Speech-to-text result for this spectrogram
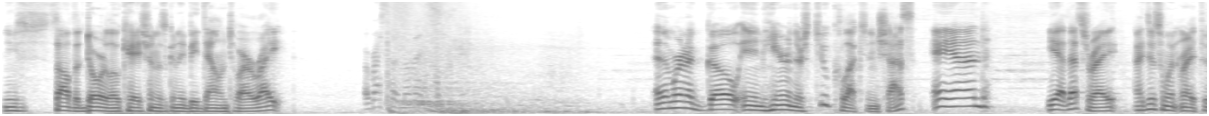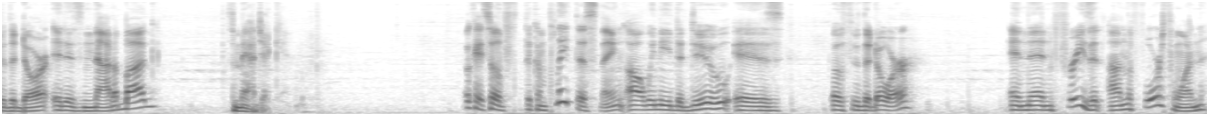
You saw the door location is going to be down to our right. And then we're going to go in here, and there's two collection chests. And, yeah, that's right. I just went right through the door. It is not a bug. It's magic. Okay, so to complete this thing, all we need to do is go through the door and then freeze it on the fourth one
